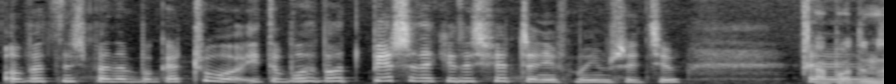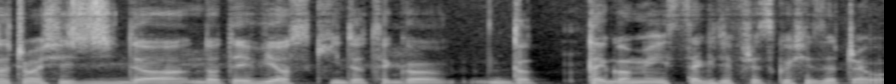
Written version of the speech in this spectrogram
obecność Pana Boga czuło. I to było chyba pierwsze takie doświadczenie w moim życiu. A yy, potem zaczęłaś jeździć do, do tej wioski, do tego, do tego miejsca, gdzie wszystko się zaczęło.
